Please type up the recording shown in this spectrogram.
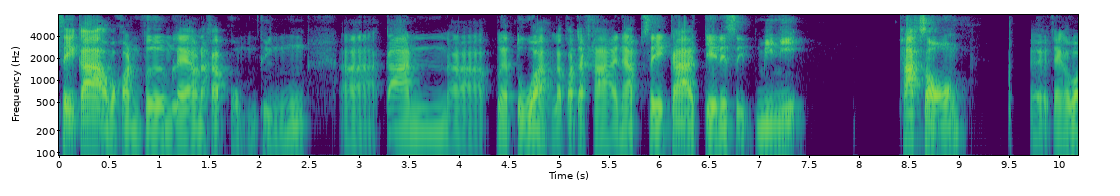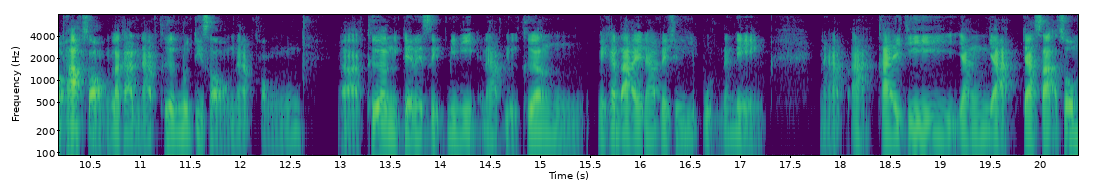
Sega ออกมา confirm แล้วนะครับ ผมถึงการเปิดตัวแล้วก็จะขายนะครับเซกาเจเนซิสมินิภาค 2 เออใช้คำว่าภาค 2 แล้วกันนะครับ เครื่องรุ่นที่ 2 นะครับ ของอเครื่อง Genesis Mini นะครับ หรือเครื่อง Mega d r i v นะครับ ในชื่อญี่ปุ่นนั่นเองนะครับอะใครที่ยังอยากจะสะสม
